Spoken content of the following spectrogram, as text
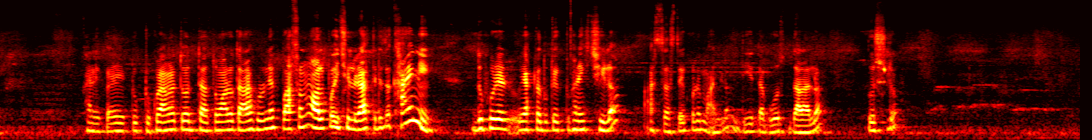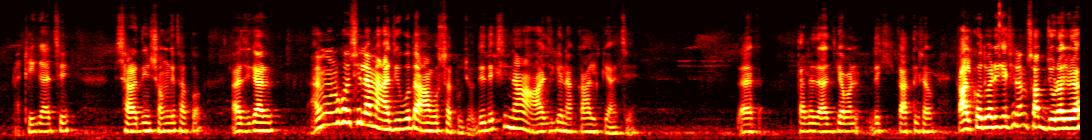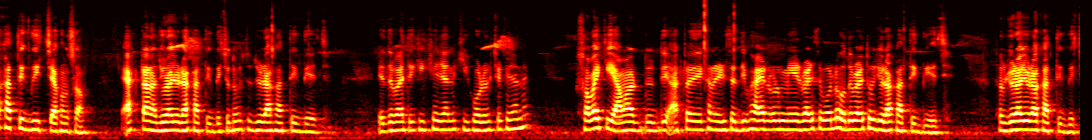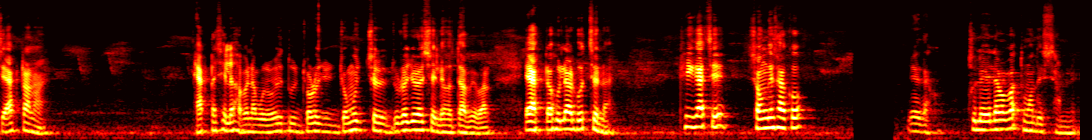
খানিক টুকটুক করে আমরা তো তা- তোমারও তাড়াহুড়ো নেই বাসন অল্পই ছিল রাত্রে তো খাইনি। দুপুরের একটা দুটো একটুখানি ছিল, আস্তে আস্তে করে মারলো, দিয়ে তা বস দাঁড়াল, বসল। ঠিক আছে, সারাদিন সঙ্গে থাকো। আজকে আর আমি মনে করেছিলাম আজকে বোধহয় আমাবস্যা পুজো। দিয়ে দেখছি না, আজকে না, কালকে আছে। তাহলে আজকে আবার দেখি কার্তিক ঠাকুর। ওদের বাড়ি গেছিলাম, সব জোড়া জোড়া কার্তিক দিচ্ছে এখন সব। একটা না, জোড়া জোড়া কার্তিক দিচ্ছে তো হয়তো জোড়া কার্তিক দিয়েছে। এদের বাড়িতে কী খেয়ে জানে, কী করেছে কে জানে? সবাই কি আমার একটা এখানে রিসের দি ভাইয়ের ওর মেয়ের বাড়িতে বলল, ওদের বাড়িতেও জোড়া কার্তিক দিয়েছে। সব জোড়া জোড়া কার্তিক দিচ্ছে, একটা নয়। একটা ছেলে হবে না বলে দু জড়ো জমুজ ছেলে, জোড়া জোড়া ছেলে হতে হবে এবার। একটা হলে আর হচ্ছে না। ঠিক আছে, সঙ্গে থাকো। এ দেখো, চলে এলাম আবার তোমাদের সামনে।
